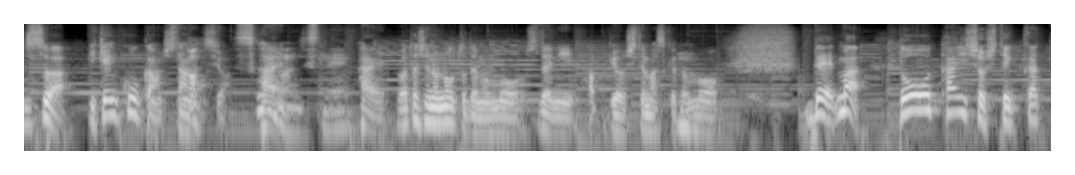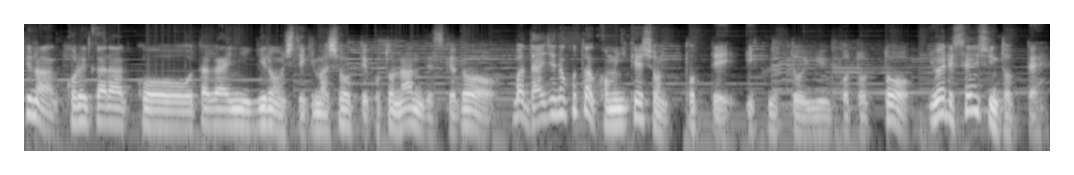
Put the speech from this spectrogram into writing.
実は意見交換をしたんですよ。あそうはいなんですね。はい、私のノートでももうすでに発表してますけども、で、まあ、どう対処していくかっていうのは、これからこうお互いに議論していきましょうっていうことなんですけど、まあ、大事なことはコミュニケーションを取っていくということと、いわゆる選手にとって、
